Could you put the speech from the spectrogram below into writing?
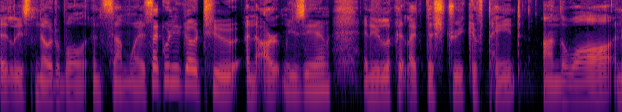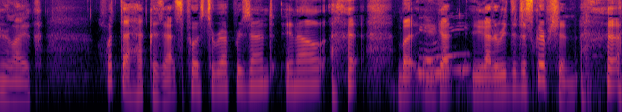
at least notable in some way. It's like when you go to an art museum and you look at like the streak of paint on the wall and you're like, what the heck is that supposed to represent? You know, but you got Right. you got to read the description.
